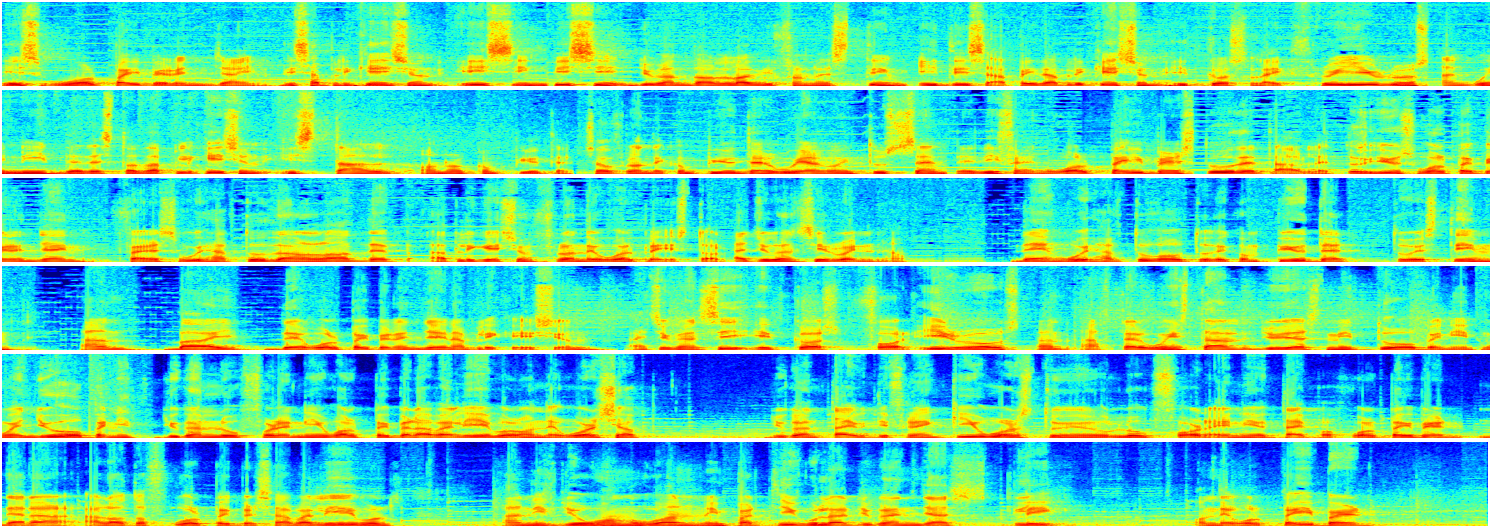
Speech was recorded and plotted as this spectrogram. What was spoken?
is Wallpaper Engine. This application is in PC, you can download it from Steam. It is a paid application, it costs like 3 euros and we need the desktop application installed on our computer. So from the computer we are going to send the different wallpapers to the tablet. To use Wallpaper Engine, first we have to download the application from the Google Play Store, as you can see right now. Then we have to go to the computer, to Steam, and buy the Wallpaper Engine application. As you can see, it costs 4 euros and after we install, you just need to open it. When you open it, you can look for any wallpaper available on the workshop You can type different keywords to look for any type of wallpaper. There are a lot of wallpapers available. And if you want one in particular, you can just click on the wallpaper,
